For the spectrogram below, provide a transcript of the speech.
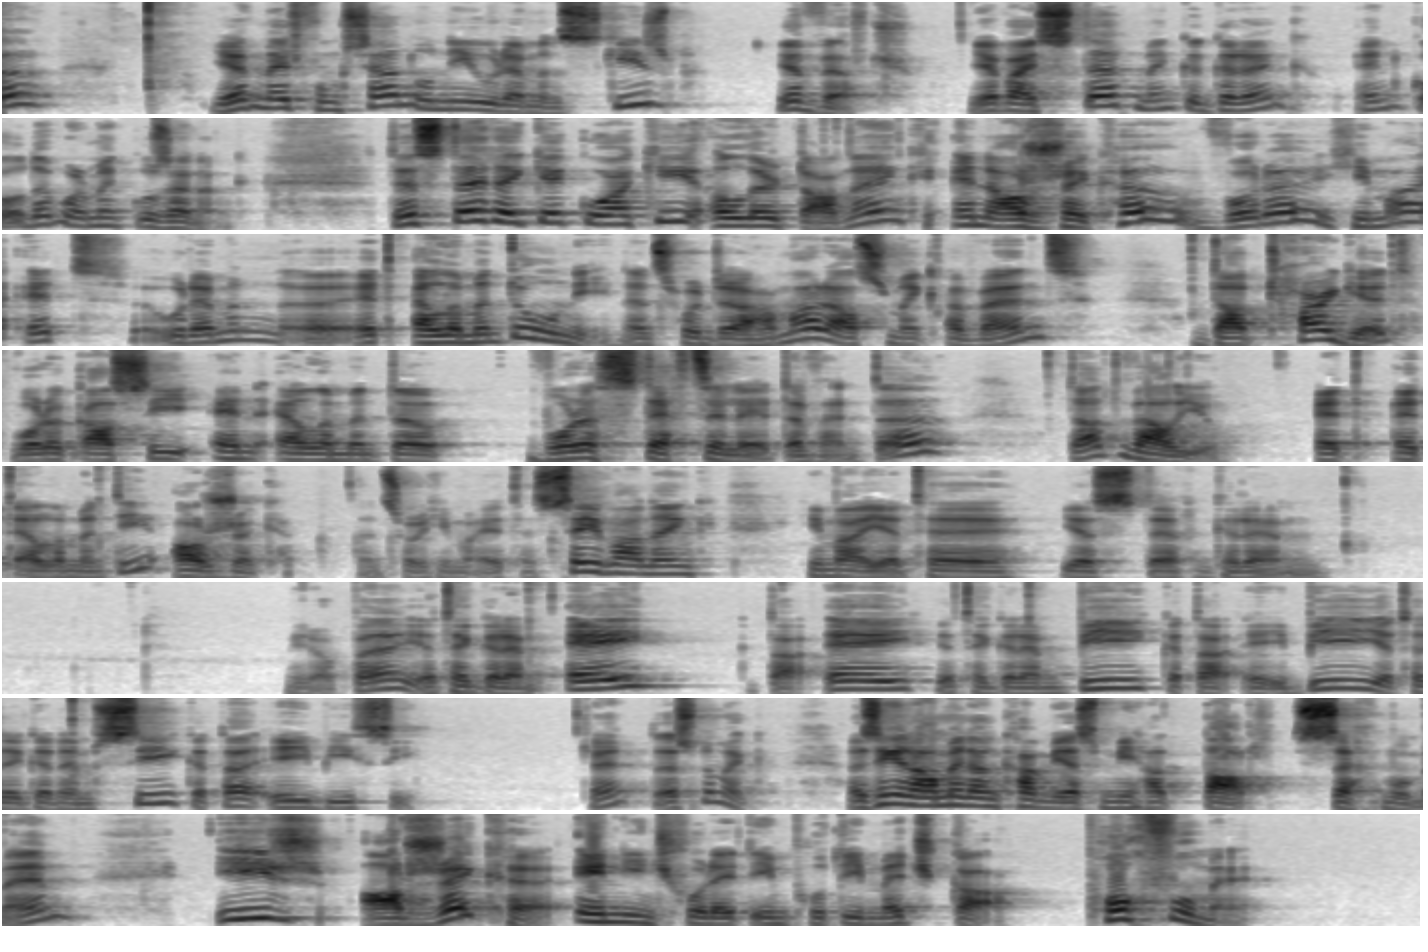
եւ մեր ֆունկցիան ունի ուրեմն սկիզբ եւ վերջ։ Եվ այստեղ մենք կգրենք այն կոդը, որ մենք կուզենանք։ Դե ստեղ եկեք ուղակի alert անենք այն արժեքը, որը հիմա այդ ուրեմն այդ element-ը ունի։ Հենց որ դրա համար ասում ենք event.target, որը կասի այն element-ը որը ստեղծել է այդ event-ը, value, այդ այդ element-ի արժեքը։ Հենց որ հիմա եթե save անենք, հիմա եթե ես ստեղ գրեմ մի րոպե, եթե գրեմ a, կտա a, եթե գրեմ b, կտա ab, եթե գրեմ c, կտա abc։ Չէ՞, տեսնում եք։ Այսինքն ամեն անգամ ես մի հատ տար սեղմում եմ, իր արժեքը այն ինչ որ այդ input-ի մեջ կա, փոխվում է.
